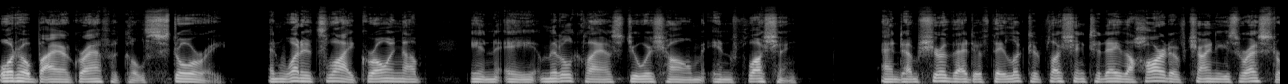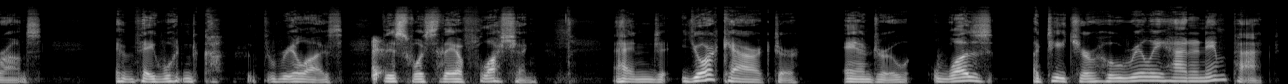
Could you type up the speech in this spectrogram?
autobiographical story and what it's like growing up in a middle class Jewish home in Flushing. And I'm sure that if they looked at Flushing today, the heart of Chinese restaurants, they wouldn't realize this was their Flushing. And your character, Andrew, was a teacher who really had an impact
